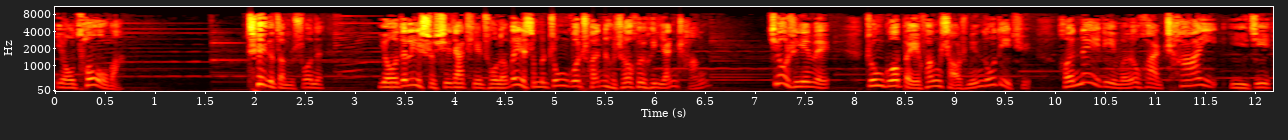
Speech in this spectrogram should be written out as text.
有错误吧？这个怎么说呢？有的历史学家提出了，为什么中国传统社会会延长，就是因为中国北方少数民族地区和内地文化差异以及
